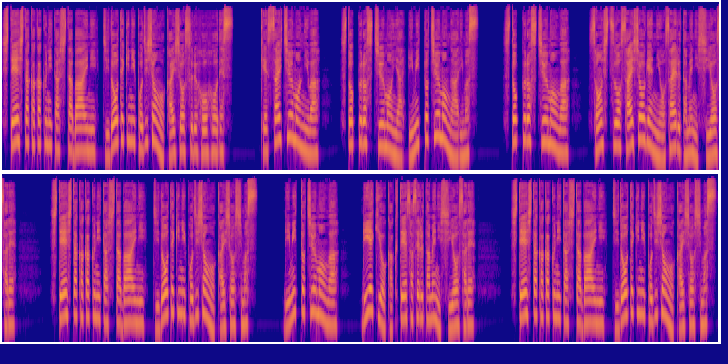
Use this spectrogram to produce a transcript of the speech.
指定した価格に達した場合に自動的にポジションを解消する方法です。決済注文には、ストップロス注文やリミット注文があります。ストップロス注文は、損失を最小限に抑えるために使用され、指定した価格に達した場合に自動的にポジションを解消します。リミット注文は、利益を確定させるために使用され、指定した価格に達した場合に自動的にポジションを解消します。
